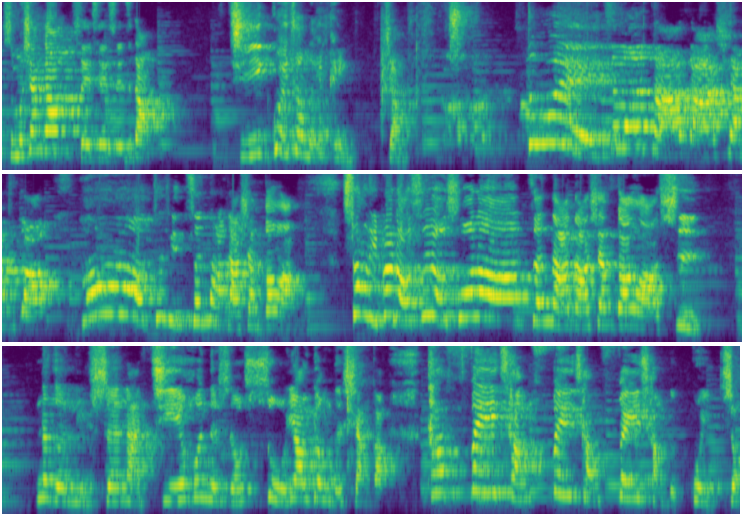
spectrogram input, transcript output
什么香膏？谁谁谁知道？极贵重的一瓶叫，对，真拿达香膏啊！这瓶真拿达香膏啊，上礼拜老师有说了，真拿达香膏啊是那个女生啊结婚的时候所要用的香膏，它非常非常非常的贵重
